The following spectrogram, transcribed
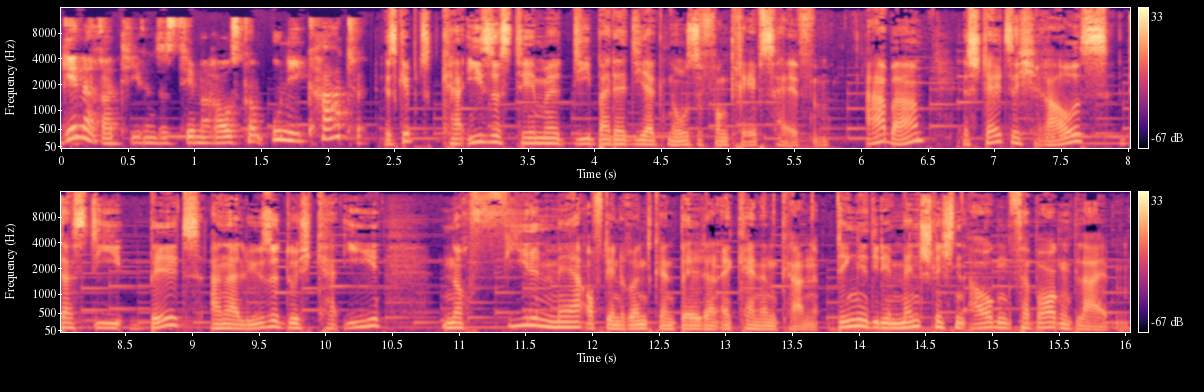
generativen Systemen herauskommen, Unikate. Es gibt KI-Systeme, die bei der Diagnose von Krebs helfen. Aber es stellt sich raus, dass die Bildanalyse durch KI noch viel mehr auf den Röntgenbildern erkennen kann. Dinge, die den menschlichen Augen verborgen bleiben.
